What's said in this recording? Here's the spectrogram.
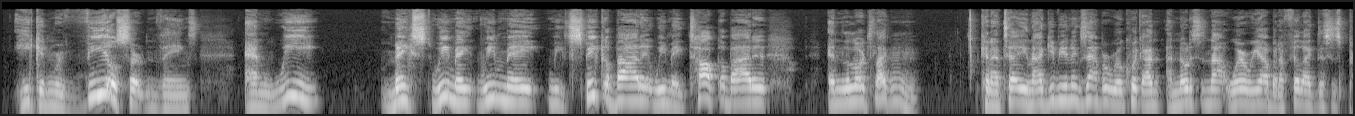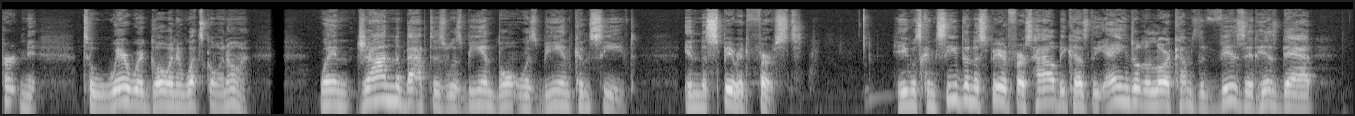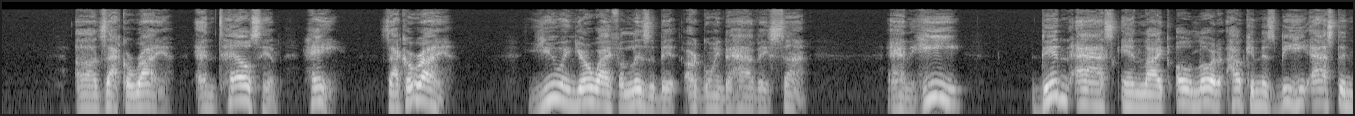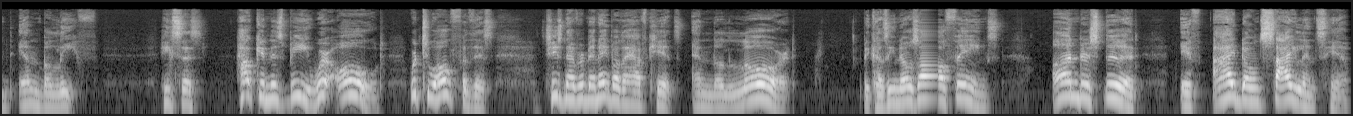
he can reveal certain things and we may we may we may speak about it, we may talk about it, and the Lord's like, mm, can I tell you? And I'll give you an example real quick. I, I know this is not where we are, but I feel like this is pertinent to where we're going and what's going on. When John the Baptist was being born, was being conceived in the spirit first. He was conceived in the spirit first. How? Because the angel of the Lord comes to visit his dad, uh, Zachariah, and tells him, Hey, Zachariah, you and your wife Elizabeth are going to have a son. And he didn't ask in like, oh Lord, how can this be? He asked in, in belief. He says, how can this be? We're old. We're too old for this. She's never been able to have kids. And the Lord, because he knows all things, understood if I don't silence him,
